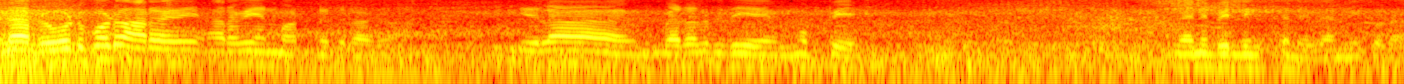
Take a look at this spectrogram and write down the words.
ఇలా రోడ్డు కూడా అరవై అరవై అనమాట ఇలాగా. ఇలా వెడల్పు ఇది ముప్పై. ఇవన్నీ బిల్డింగ్స్ అండి ఇవన్నీ కూడా.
